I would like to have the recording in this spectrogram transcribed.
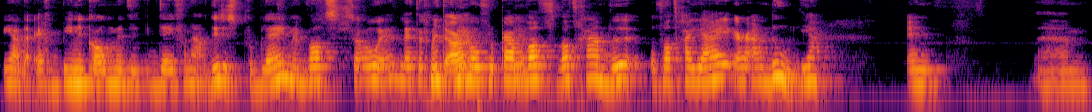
ja, daar echt binnenkomen met het idee van, nou, dit is het probleem en wat zo, hè, letters met de armen over elkaar, wat, wat gaan we of wat ga jij eraan doen? Ja. En um,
